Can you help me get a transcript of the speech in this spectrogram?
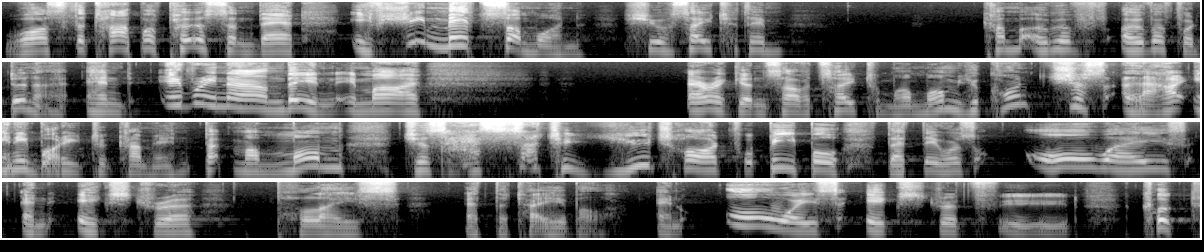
was the type of person that if she met someone, she would say to them, Come over, over for dinner. And every now and then, in my arrogance, I would say to my mom, You can't just allow anybody to come in. But my mom just has such a huge heart for people that there was always an extra place at the table and always extra food cooked.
